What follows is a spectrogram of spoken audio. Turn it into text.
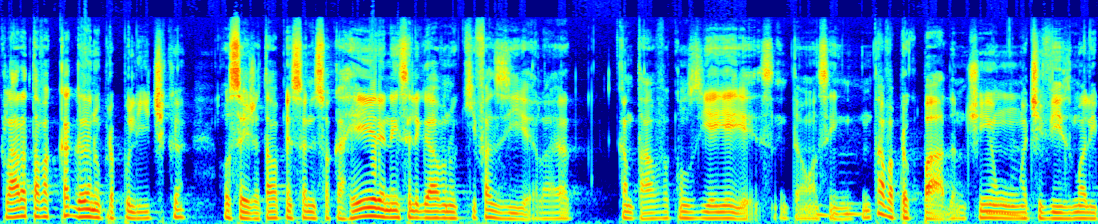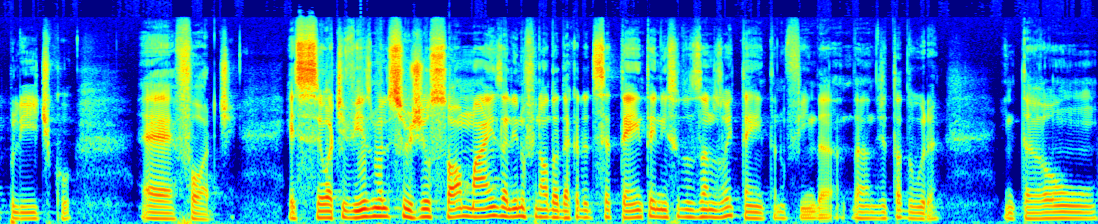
Clara estava cagando para a política, ou seja, estava pensando em sua carreira e nem se ligava no que fazia. Ela cantava com os ieieies. Então, assim, uhum. não estava preocupada, não tinha um uhum. ativismo ali político é, forte. Esse seu ativismo ele surgiu só mais ali no final da década de 70 e início dos anos 80, no fim da, da ditadura. Então,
